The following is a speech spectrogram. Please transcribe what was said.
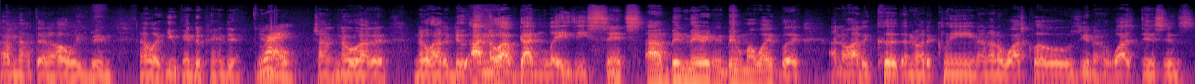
I'm not that. I've always been kind of like you, independent. You right. Know, trying to know how to know how to do. I know I've gotten lazy since I've been married and been with my wife, but I know how to cook. I know how to clean. I know how to wash clothes. You know, wash dishes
